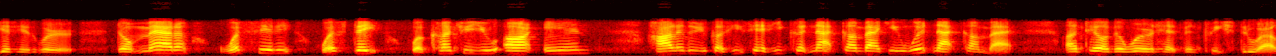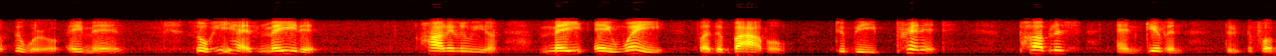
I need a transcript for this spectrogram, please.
get His Word. Don't matter what city, what state, what country you are in. Hallelujah. Because He said He could not come back, He would not come back until the Word has been preached throughout the world. Amen. So He has made it, hallelujah, made a way for the Bible to be printed, published, and given for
